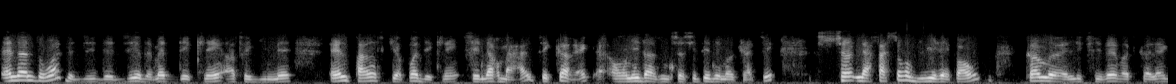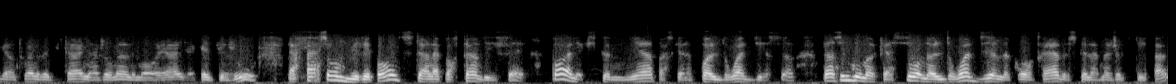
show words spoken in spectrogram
elle a le droit de, de, dire, de mettre déclin, entre guillemets. Elle pense qu'il n'y a pas de déclin. C'est normal, c'est correct. On est dans une société démocratique. La façon de lui répondre, comme euh, l'écrivait votre collègue Antoine Robitaille dans le Journal de Montréal il y a quelques jours, la façon de lui répondre, c'est en apportant des faits, pas en l'excommuniant parce qu'elle n'a pas le droit de dire ça. Dans une démocratie, on a le droit de dire le contraire de ce que la majorité pense.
